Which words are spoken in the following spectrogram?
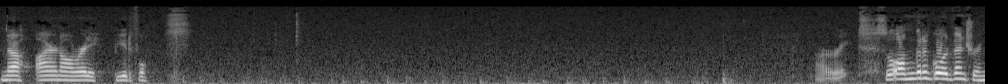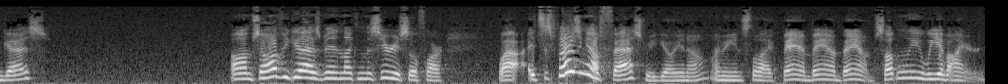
No, iron already. Beautiful. Alright, so I'm gonna go adventuring, guys. Um, so how have you guys been liking the series so far? Wow, it's surprising how fast we go, you know? I mean, it's like bam, bam, bam. Suddenly we have iron.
